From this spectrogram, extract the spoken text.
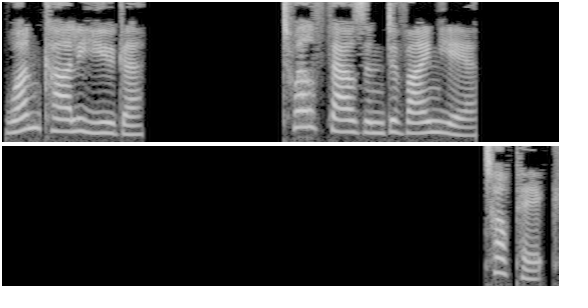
1 Kali Yuga. 12,000 divine year. Topic.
